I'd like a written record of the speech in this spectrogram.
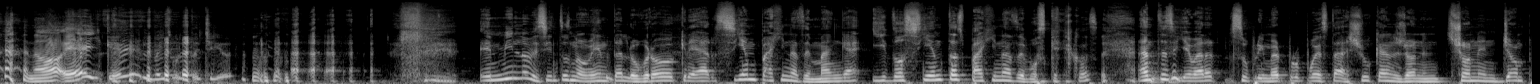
no, ey, ¿qué? El béisbol está chido. En 1990 logró crear 100 páginas de manga y 200 páginas de bosquejos antes de llevar su primer propuesta a Shukan Shonen, Shonen Jump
